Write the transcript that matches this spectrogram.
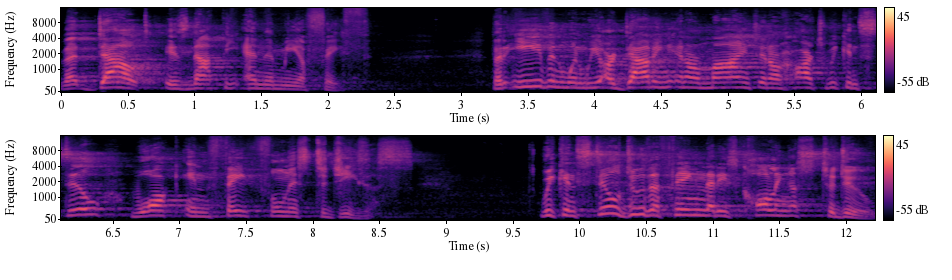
That doubt is not the enemy of faith. That even when we are doubting in our minds, in our hearts, we can still walk in faithfulness to Jesus we can still do the thing that He's calling us to do.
